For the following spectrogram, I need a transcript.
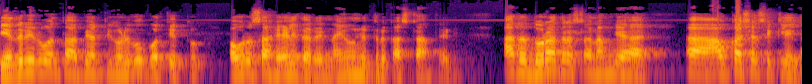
ಎದುರಿರುವಂಥ ಅಭ್ಯರ್ಥಿಗಳಿಗೂ ಗೊತ್ತಿತ್ತು. ಅವರು ಸಹ ಹೇಳಿದ್ದಾರೆ, ನೀವು ಕಷ್ಟ ಅಂತ ಹೇಳಿ. ಆದರೆ ದುರಾದೃಷ್ಟ ನಮಗೆ ಅವಕಾಶ ಸಿಕ್ಕಲಿಲ್ಲ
